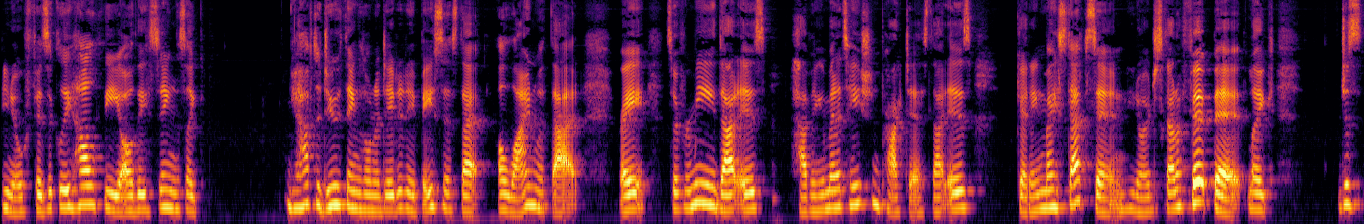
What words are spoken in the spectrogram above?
you know physically healthy all these things like you have to do things on a day-to-day basis that align with that right? So for me that is having a meditation practice. That is getting my steps in. You know i just got a fitbit. Like just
